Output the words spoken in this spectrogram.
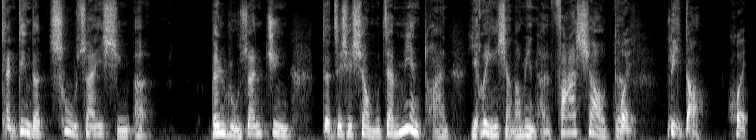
肯定的，醋酸型呃，跟乳酸菌的这些酵母在面团也会影响到面团发酵的力道，会。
